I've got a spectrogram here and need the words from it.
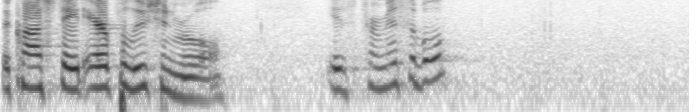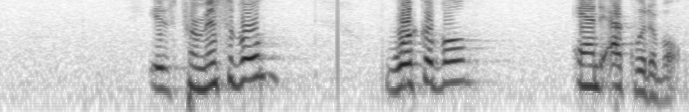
the cross-state air pollution rule is permissible, is permissible, workable, and equitable.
